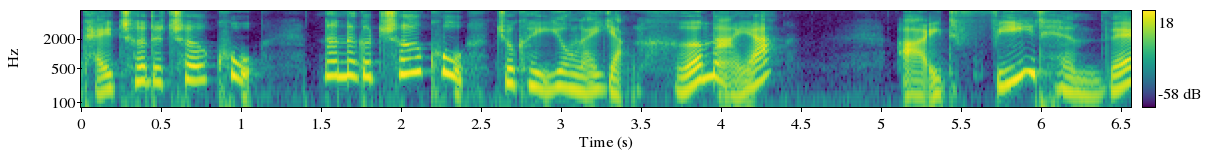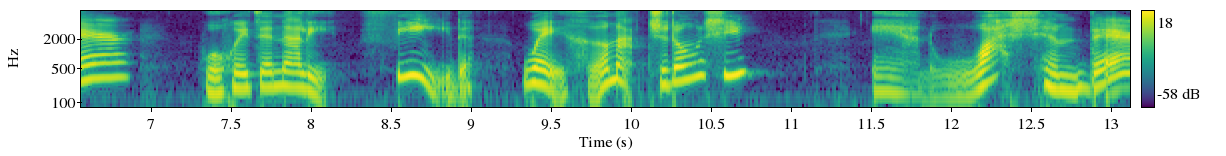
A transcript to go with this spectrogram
台车的车库。那那个车库就可以用来养河马呀。I'd feed him there。我会在那里 feed 喂河马吃东西，and wash him there。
